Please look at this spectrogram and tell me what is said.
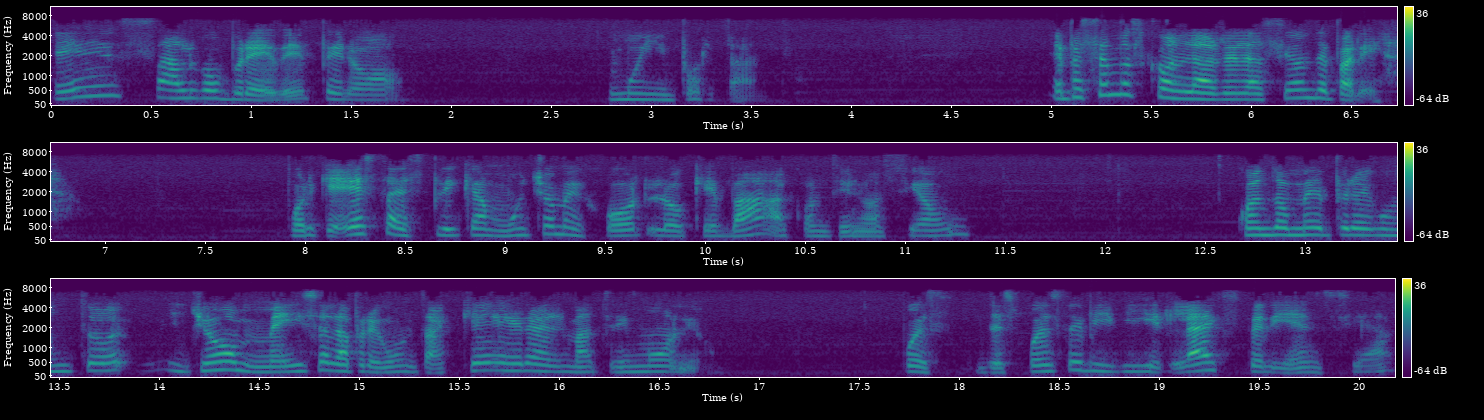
Es algo breve, pero muy importante. Empecemos con la relación de pareja, porque esta explica mucho mejor lo que va a continuación cuando me preguntó, yo me hice la pregunta, ¿qué era el matrimonio? Pues después de vivir la experiencia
